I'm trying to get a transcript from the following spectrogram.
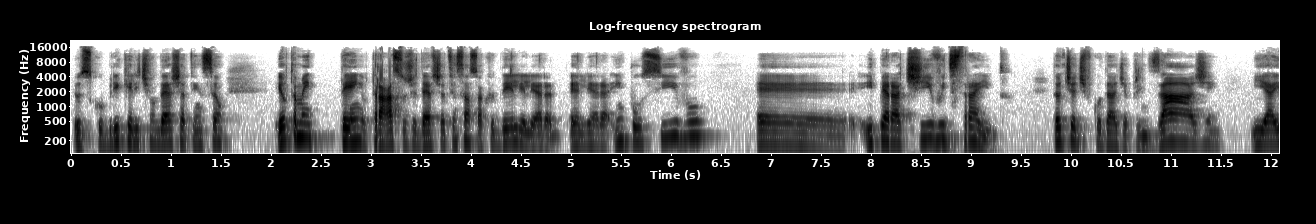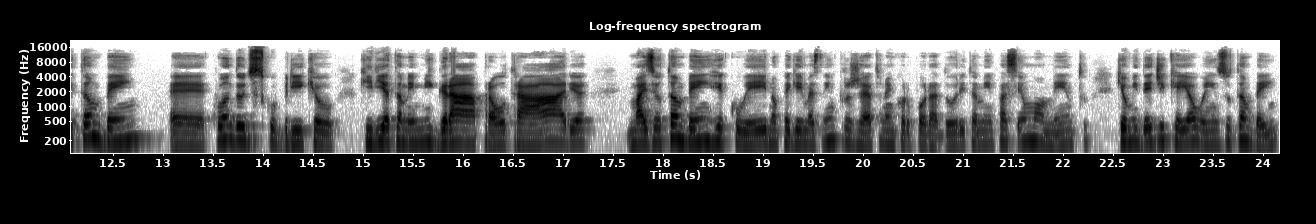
Eu descobri que ele tinha um déficit de atenção. Eu também tenho traços de déficit de atenção, só que o dele ele era, ele era impulsivo, é, hiperativo e distraído. Então tinha dificuldade de aprendizagem. E aí também é, quando eu descobri que eu queria também migrar para outra área, mas eu também recuei, não peguei mais nenhum projeto na incorporadora e também passei um momento que eu me dediquei ao Enzo também,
